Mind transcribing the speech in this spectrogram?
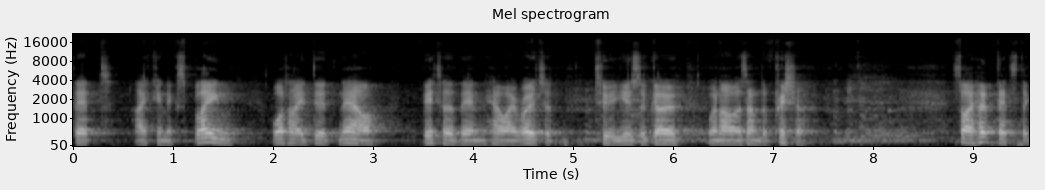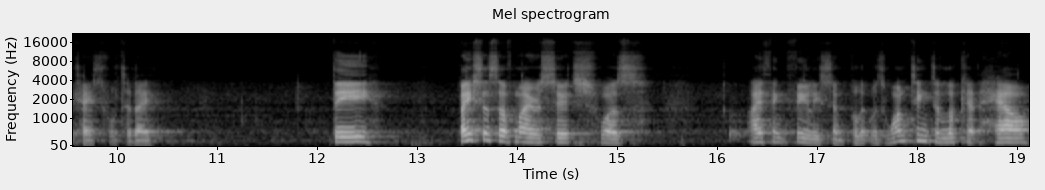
that I can explain what I did now better than how I wrote it two years ago when I was under pressure. so I hope that's the case for today. The basis of my research was, I think, fairly simple. It was wanting to look at how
